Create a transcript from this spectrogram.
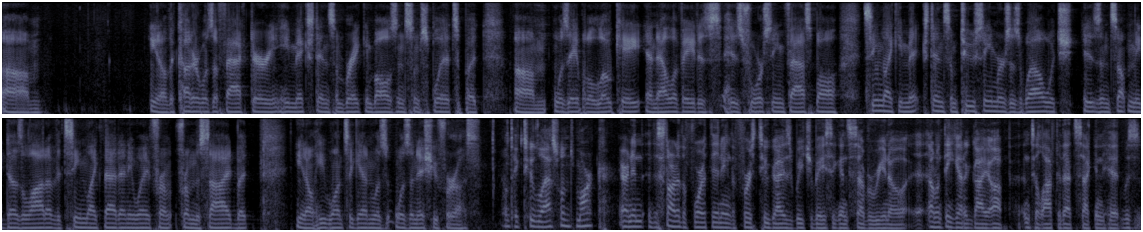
Um, you know, the cutter was a factor. He he mixed in some breaking balls and some splits, but um, was able to locate and elevate his his four seam fastball. It seemed like he mixed in some two seamers as well, which isn't something he does a lot of. It seemed like that anyway from from the side, but you know, he once again was was an issue for us. I'll take two last ones, Mark. Aaron, in the start of the fourth inning, the first two guys reach a base against Severino. I don't think he had a guy up until after that second hit. Was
